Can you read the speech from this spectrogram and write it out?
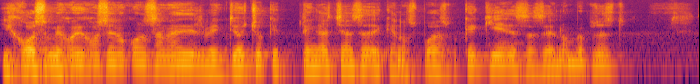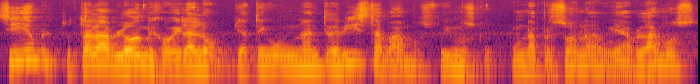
Y José me dijo, oye, José, no conoces a nadie del 28 que tengas chance de que nos puedas, ¿qué quieres hacer? No, hombre, pues esto. Sí, hombre, total habló y me dijo, oye, Lalo, ya tengo una entrevista, vamos. Fuimos con una persona y hablamos.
